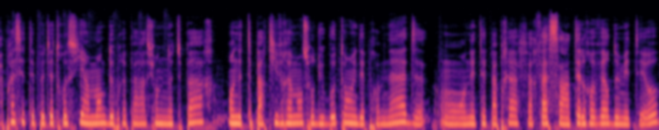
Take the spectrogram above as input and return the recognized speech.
Après, c'était peut-être aussi un manque de préparation de notre part. On était parti vraiment sur du beau temps et des promenades. On n'était pas prêt à faire face à un tel revers de météo.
